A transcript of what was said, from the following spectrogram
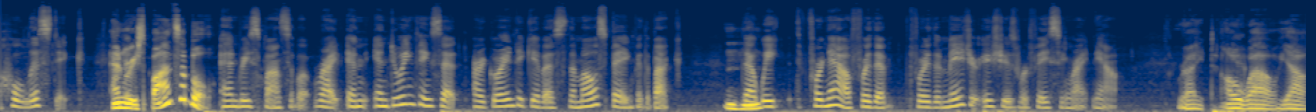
holistic And responsible. and responsible right and and doing things that are going to give us the most bang for the buck Mm-hmm. that we for now for the for the major issues we're facing right now Right. Oh, wow. Yeah.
